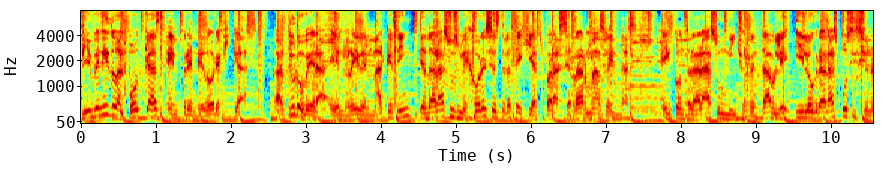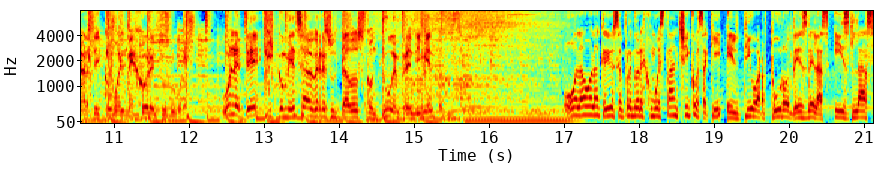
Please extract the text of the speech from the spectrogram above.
Bienvenido al podcast Emprendedor Eficaz. Arturo Vera, el rey del marketing, te dará sus mejores estrategias para cerrar más ventas. Encontrarás un nicho rentable y lograrás posicionarte como el mejor en tu rubro. Únete y comienza a ver resultados con tu emprendimiento. Hola, hola queridos emprendedores, ¿cómo están chicos? Aquí el tío Arturo desde las Islas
